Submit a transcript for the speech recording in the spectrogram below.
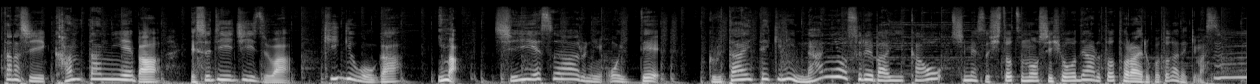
ただし簡単に言えば SDGs は企業が今 CSR において具体的に何をすればいいかを示す一つの指標であると捉えることができます、うん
